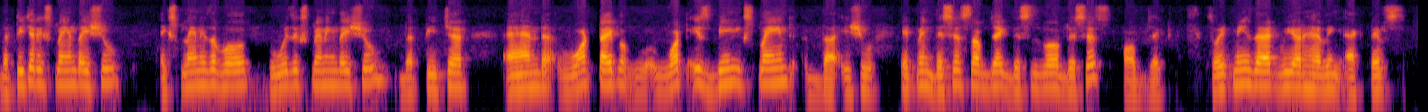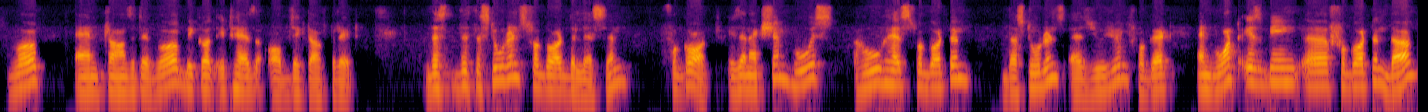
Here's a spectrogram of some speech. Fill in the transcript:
The teacher explained the issue. Explain is a verb. Who is explaining the issue? The teacher. And what type of what is being explained? The issue. It means this is subject, this is verb, this is object. So it means that we are having active verb and transitive verb because it has object after it. This, this, the students forgot the lesson. Forgot is an action. Who is who has forgotten? The students, as usual, forget. And what is being uh, forgotten? The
